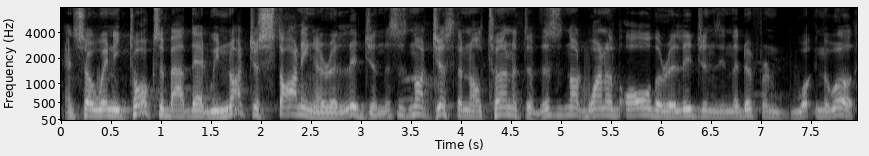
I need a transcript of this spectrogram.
And so when he talks about that, we're not just starting a religion. This is not just an alternative. This is not one of all the religions in the different in the world.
